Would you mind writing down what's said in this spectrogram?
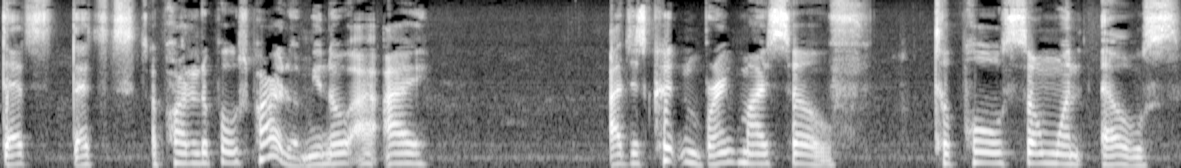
that's that's a part of the postpartum, you know. I I I just couldn't bring myself to pull someone else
